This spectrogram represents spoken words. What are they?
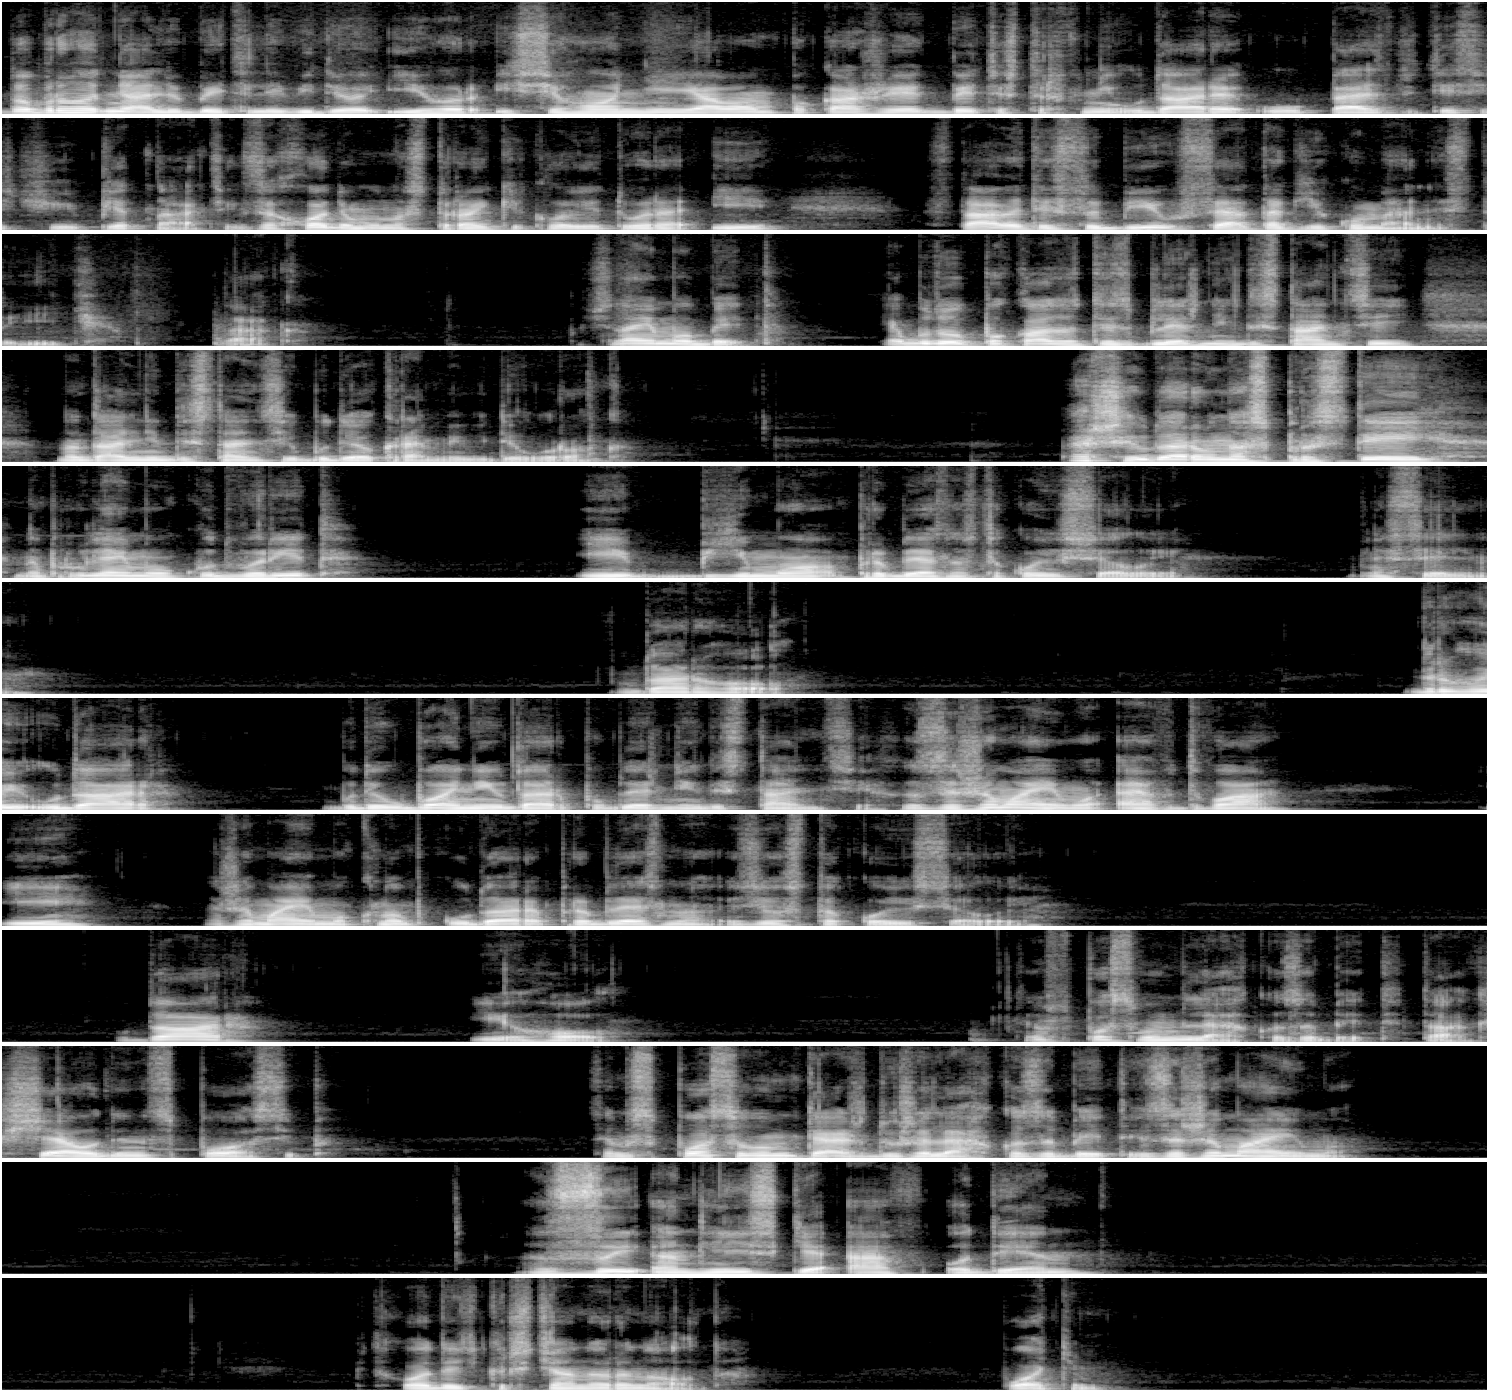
Доброго дня, любителі відеоігор, і сьогодні я вам покажу, як бити штрафні удари у PES 2015. Заходимо в настройки клавіатури і ставити собі все так, як у мене стоїть. Так. Починаємо бити. Я буду показувати з ближніх дистанцій, на дальній дистанції буде окремий відеоурок. Перший удар у нас простий. Направляємо в кут воріт і б'ємо приблизно з такою силою. Не сильно. Удар гол. Другий удар буде убойний удар по ближніх дистанціях. Зажимаємо F2 і нажимаємо кнопку удара приблизно з ось такою силою. Удар і гол. Цим способом легко забити. Так, ще один спосіб. Цим способом теж дуже легко забити. Зажимаємо з англійське F1 підходить Кріштіану Роналдо. Потім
